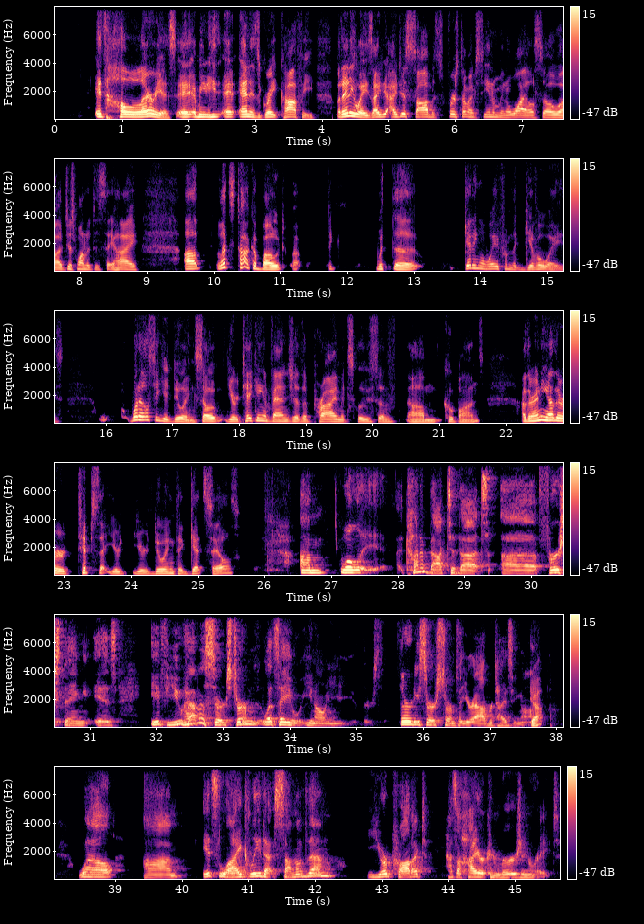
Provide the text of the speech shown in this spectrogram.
It's hilarious. I mean, he's and it's great coffee. But anyways, I I just saw him. It's first time I've seen him in a while, so uh, just wanted to say hi. Uh, let's talk about uh, with the getting away from the giveaways. What else are you doing? So you're taking advantage of the Prime exclusive um, coupons. Are there any other tips that you're you're doing to get sales? Um, well kind of back to that uh, first thing is if you have a search term, let's say you know you, there's 30 search terms that you're advertising on. Yeah. Well, um, it's likely that some of them your product has a higher conversion rate.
